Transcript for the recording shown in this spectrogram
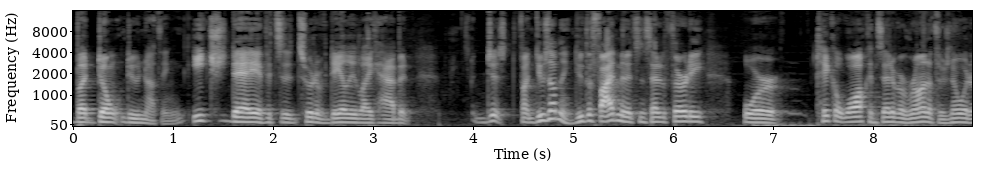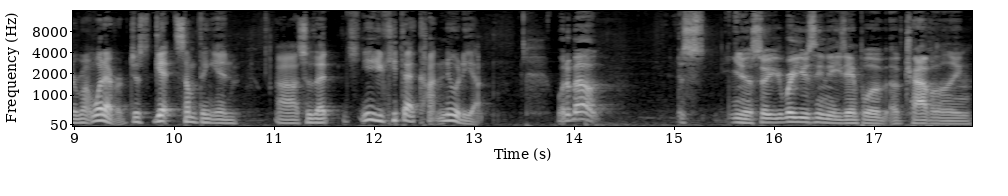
but don't do nothing. Each day if it's a sort of daily like habit, just do something. Do the 5 minutes instead of 30 or take a walk instead of a run if there's nowhere to run, whatever. Just get something in uh, so that you, know, you keep that continuity up. What about, you know, so were using the example of, of traveling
